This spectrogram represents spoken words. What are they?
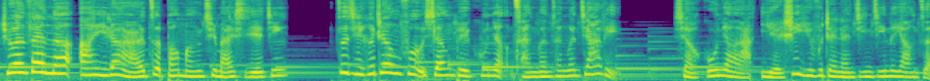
吃完饭呢，阿姨让儿子帮忙去买洗洁精，自己和丈夫相陪姑娘参观参观家里，小姑娘啊也是一副战战兢兢的样子，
